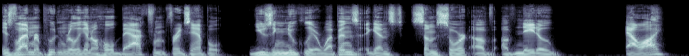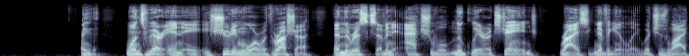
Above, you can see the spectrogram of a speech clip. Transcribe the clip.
is Vladimir Putin really going to hold back from, for example, using nuclear weapons against some sort of, of NATO ally? Once we are in a, a, shooting war with Russia, then the risks of an actual nuclear exchange rise significantly, which is why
